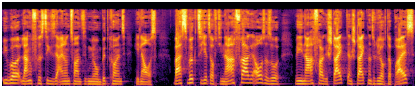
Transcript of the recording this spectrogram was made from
über langfristig diese 21 Millionen Bitcoins hinaus. Was wirkt sich jetzt auf die Nachfrage aus? Also wenn die Nachfrage steigt, dann steigt natürlich auch der Preis.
